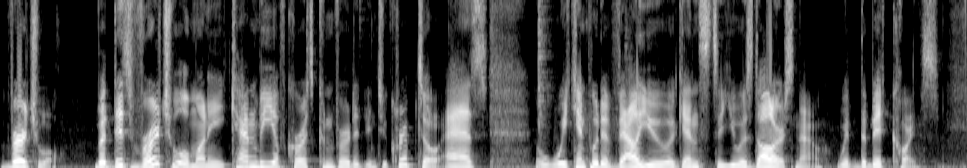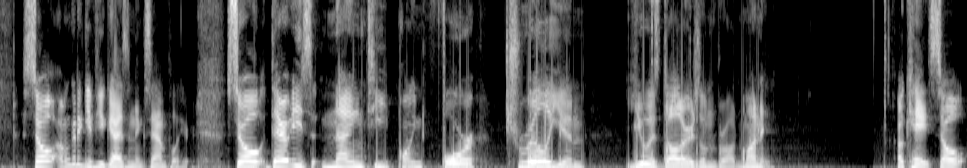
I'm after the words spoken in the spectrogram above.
virtual. But this virtual money can be, of course, converted into crypto as we can put a value against the US dollars now with the Bitcoins. So I'm going to give you guys an example here. So there is 90.4 trillion US dollars on broad money. Okay, so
